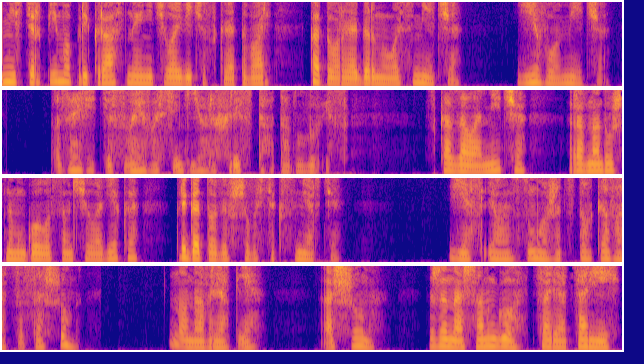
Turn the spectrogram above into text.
нестерпимо прекрасная нечеловеческая тварь, которая обернулась меча. Его меча. «Позовите своего сеньора Христа, Дон Луис», — сказала меча равнодушным голосом человека, приготовившегося к смерти. «Если он сможет столковаться с Ашун, но навряд ли. Ашун — жена Шанго, царя царей».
